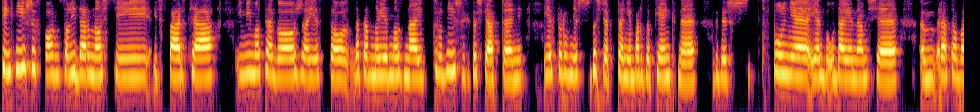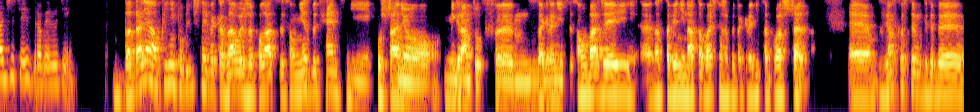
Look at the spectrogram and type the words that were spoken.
piękniejszych form solidarności i wsparcia. I mimo tego, że jest to na pewno jedno z najtrudniejszych doświadczeń, jest to również doświadczenie bardzo piękne, gdyż wspólnie jakby udaje nam się ratować życie i zdrowie ludzi. Badania opinii publicznej wykazały, że Polacy są niezbyt chętni w puszczaniu migrantów z zagranicy. Są bardziej e, nastawieni na to właśnie, żeby ta granica była szczelna. E, w związku z tym, gdyby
